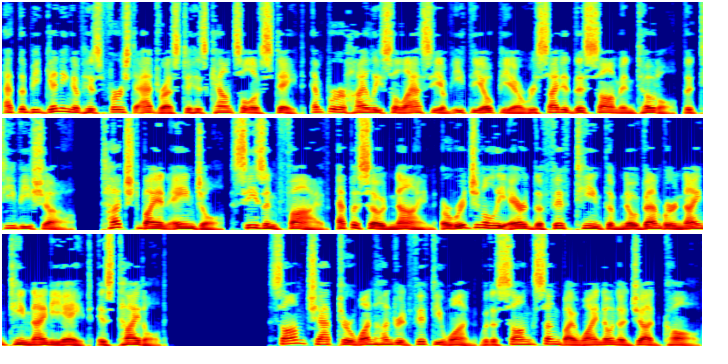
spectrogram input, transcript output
At the beginning of his first address to his Council of State, Emperor Haile Selassie of Ethiopia recited this psalm in total. The TV show Touched by an Angel, Season 5, Episode 9, originally aired 15 November 1998 is titled, Psalm Chapter 151 with a song sung by Wynonna Judd called,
